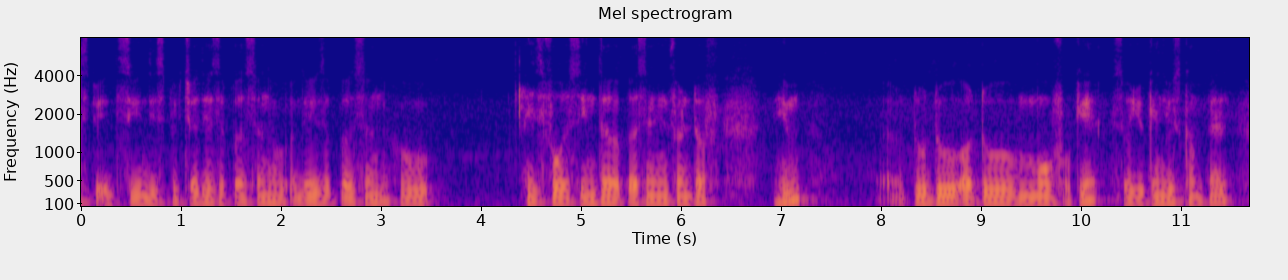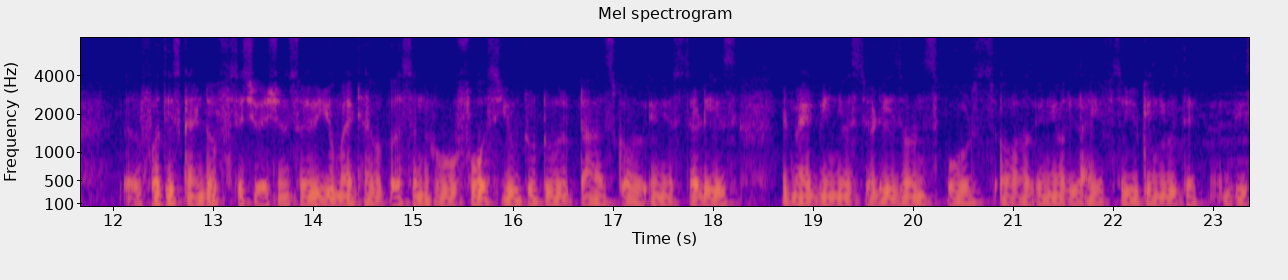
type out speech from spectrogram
see in this picture there is a person who there is a person who is forcing the person in front of him uh, to do or to move okay? So you can use compel uh, for this kind of situation. So you might have a person who force you to do task or in your studies it might be in your studies on sports or in your life so you can use that this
